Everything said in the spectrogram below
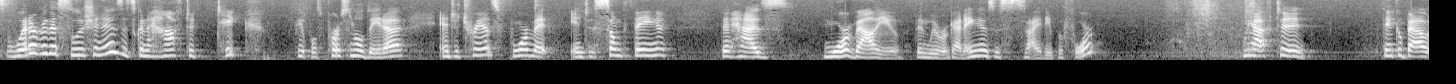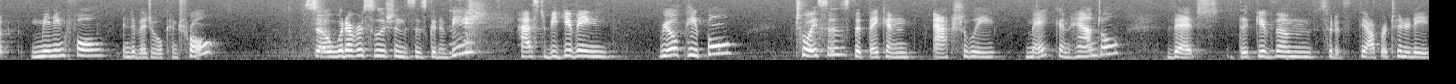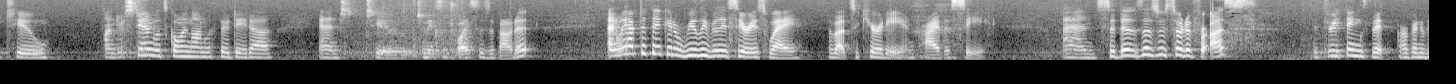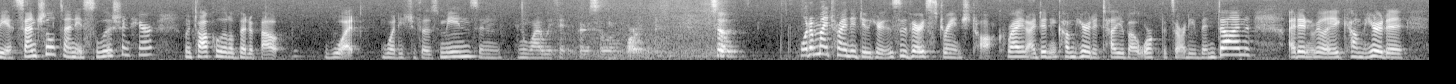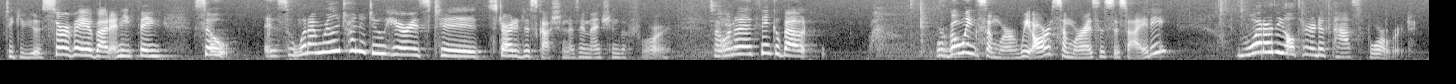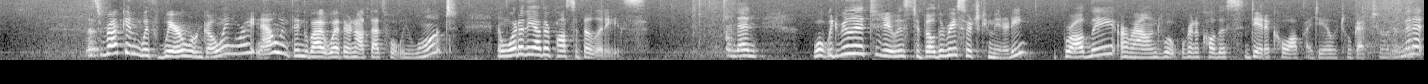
Whatever the solution is, it's going to have to take people's personal data and to transform it into something that has more value than we were getting as a society before. We have to think about meaningful individual control. So whatever solution this is going to be has to be giving real people choices that they can actually make and handle that, that give them sort of the opportunity to understand what's going on with their data and to, to make some choices about it. And we have to think in a really, really serious way about security and privacy. And so those, those are sort of for us the three things that are going to be essential to any solution here. We'll talk a little bit about what, what each of those means and, and why we think they're so important. So what am I trying to do here? This is a very strange talk, right? I didn't come here to tell you about work that's already been done. I didn't really come here to, to give you a survey about anything. So, so what I'm really trying to do here is to start a discussion, as I mentioned before. So I want to think about, we're going somewhere. We are somewhere as a society. What are the alternative paths forward? Let's reckon with where we're going right now and think about whether or not that's what we want. And what are the other possibilities? And then what we'd really like to do is to build a research community broadly around what we're going to call this data co-op idea, which we'll get to in a minute,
